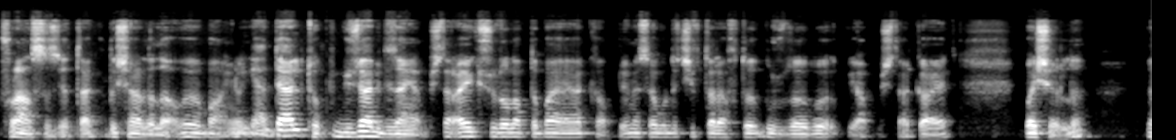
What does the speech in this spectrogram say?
Fransız yatak, dışarıda lavabo banyo. Yani değerli toplu güzel bir dizayn yapmışlar. Ayaküstü dolap da bayağı yer kaplıyor. Mesela burada çift taraflı buzdolabı yapmışlar. Gayet başarılı. Ee,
